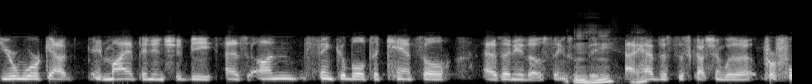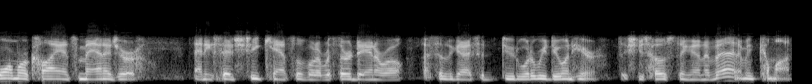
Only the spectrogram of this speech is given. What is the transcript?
your workout in my opinion should be as unthinkable to cancel as any of those things would mm-hmm. be i had this discussion with a performer client's manager and he said she canceled whatever third day in a row i said to the guy i said dude what are we doing here she's hosting an event i mean come on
